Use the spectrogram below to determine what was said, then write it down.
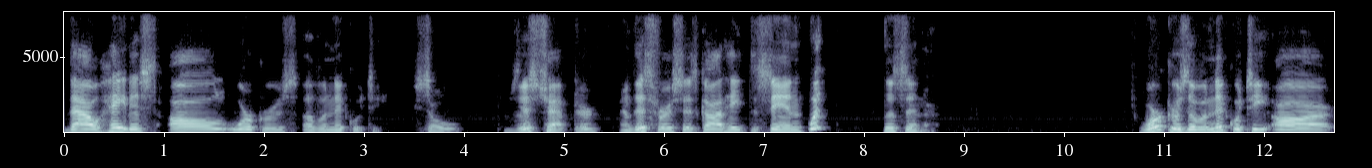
thou hatest all workers of iniquity. So this chapter and this verse says God hate the sin with the sinner. Workers of iniquity are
